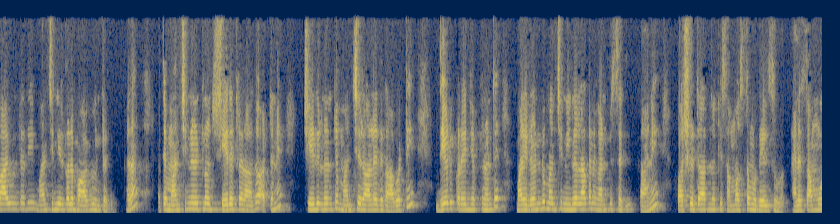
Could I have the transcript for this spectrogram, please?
బావి ఉంటుంది మంచి నీరు గల బావి ఉంటుంది కదా? అయితే మంచి నీటిలోంచి చేదు ఎట్లా రాదో అట్టనే చేదులు ఉంటే మంచి రాలేదు కాబట్టి దేవుడు ఇక్కడ ఏం చెప్తున్నంటే మరి రెండు మంచి నీళ్ళలాగానే కనిపిస్తుంది. కానీ పరిశుద్ధాత్మకి సమస్తము తెలుసు. ఆయన సమ్ము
